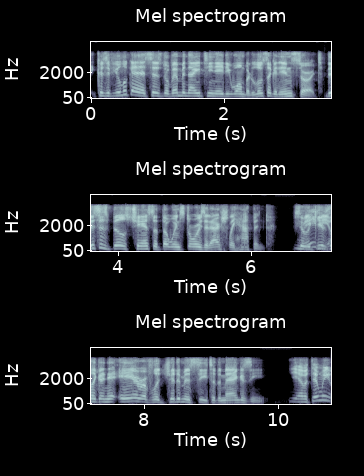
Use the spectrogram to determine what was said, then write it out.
because if you look at it, it says November 1981, but it looks like an insert. This is Bill's chance to throw in stories that actually happened. So Maybe. it gives like an air of legitimacy to the magazine. Yeah, but then we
